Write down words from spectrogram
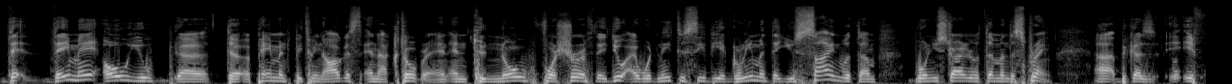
they, they may owe you uh, the payment between August and October. And, and to know for sure if they do, I would need to see the agreement that you signed with them when you started with them in the spring. Uh, because if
